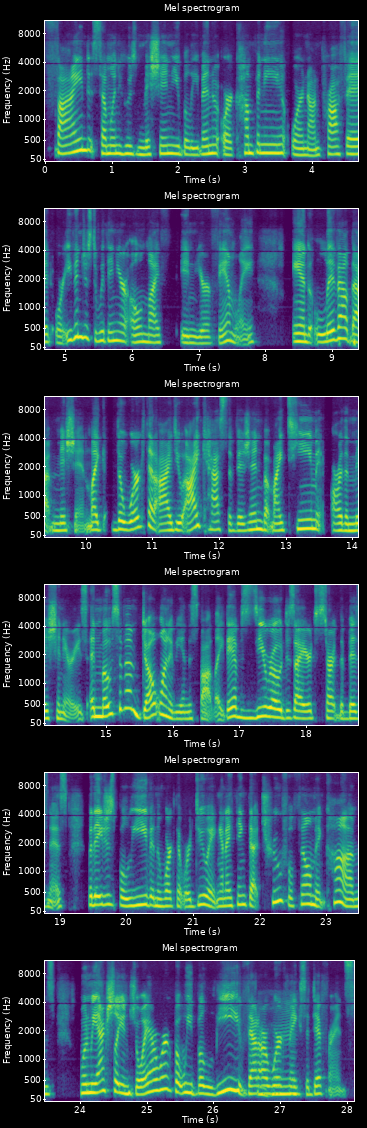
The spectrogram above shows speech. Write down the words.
find someone whose mission you believe in, or a company, or a nonprofit, or even just within your own life in your family and live out that mission. Like the work that I do, I cast the vision, but my team are the missionaries. And most of them don't want to be in the spotlight. They have zero desire to start the business, but they just believe in the work that we're doing. And I think that true fulfillment comes when we actually enjoy our work, but we believe that our mm-hmm. work makes a difference.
